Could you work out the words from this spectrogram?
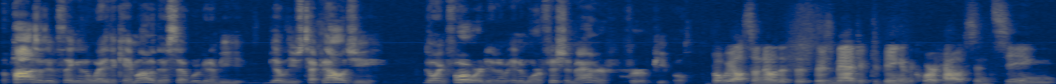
a positive thing in a way that came out of this that we're going to be, be able to use technology going forward in a, in a more efficient manner for people. But we also know that the, there's magic to being in the courthouse and seeing,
